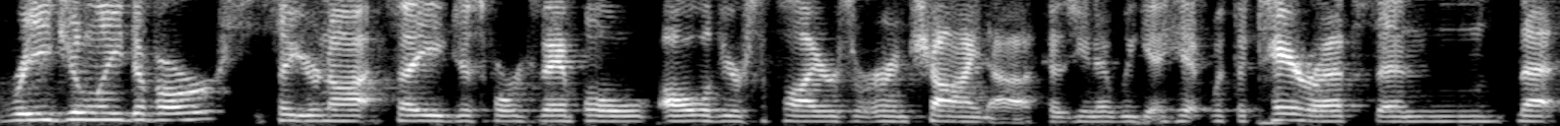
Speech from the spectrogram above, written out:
regionally diverse. So you're not, say, just for example, all of your suppliers are in China because, you know, we get hit with the tariffs and that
